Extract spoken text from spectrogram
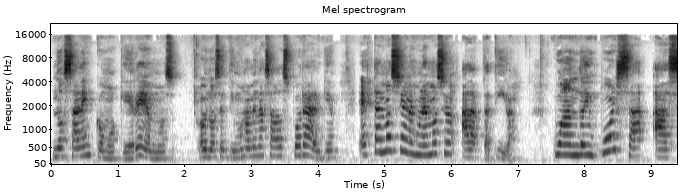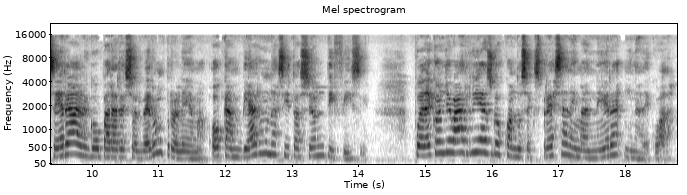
no salen como queremos o nos sentimos amenazados por alguien, esta emoción es una emoción adaptativa. cuando impulsa a hacer algo para resolver un problema o cambiar una situación difícil. Puede conllevar riesgos cuando se expresa de manera inadecuada.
